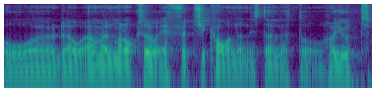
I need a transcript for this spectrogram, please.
och då använder man också då F1-chikanen istället och har gjort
